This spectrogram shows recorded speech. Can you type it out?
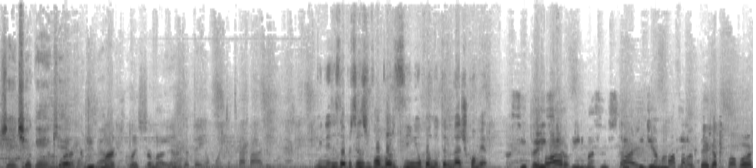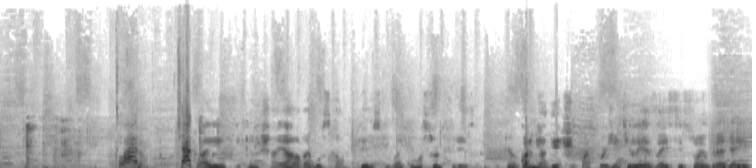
Gente, alguém quer Agora a Cris? Marques vai trabalhar. Eu tenho muito trabalho hoje. Vinícius, eu preciso de um favorzinho quando eu terminar de comer. Aceita isso, Claro. Vini, mas antes tem Tá, que pedir a faça a manteiga. manteiga, por favor. Claro. Tiago! Aí a pequena Chayala vai buscar um texto e vai ter uma surpresa. Porque agora é minha deixa. Faz por gentileza esse sonho grande aí.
